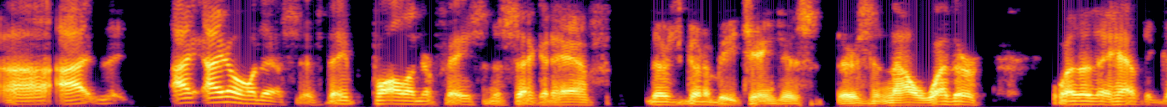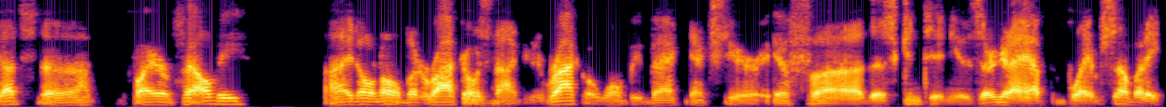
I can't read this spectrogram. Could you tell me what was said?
uh, I, I, I know this. If they fall on their face in the second half, there's going to be changes. There's now whether, whether they have the guts to fire Falvey, I don't know. But Rocco's not. Rocco won't be back next year if uh, this continues. They're going to have to blame somebody.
